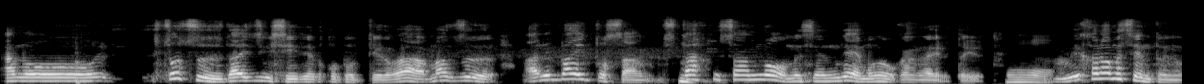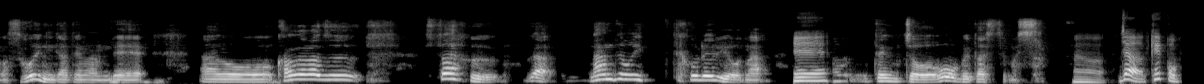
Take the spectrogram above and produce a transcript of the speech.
あのー一つ大事にしていることっていうのは、まず、アルバイトさん、スタッフさんの目線でものを考えるという、おー。上から目線というのがすごい苦手なんで、あのー必ず、スタッフが何でも言ってくれるようなえ店長を目指してました。ーうん。じゃあ結構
